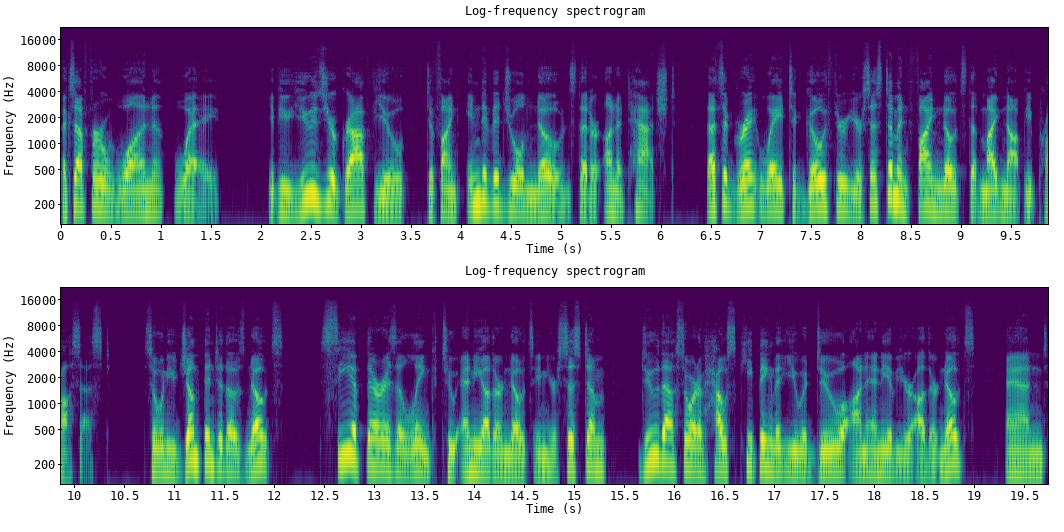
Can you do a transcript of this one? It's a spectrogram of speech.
except for one way. If you use your graph view to find individual nodes that are unattached, that's a great way to go through your system and find notes that might not be processed. So when you jump into those notes, see if there is a link to any other notes in your system do the sort of housekeeping that you would do on any of your other notes and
